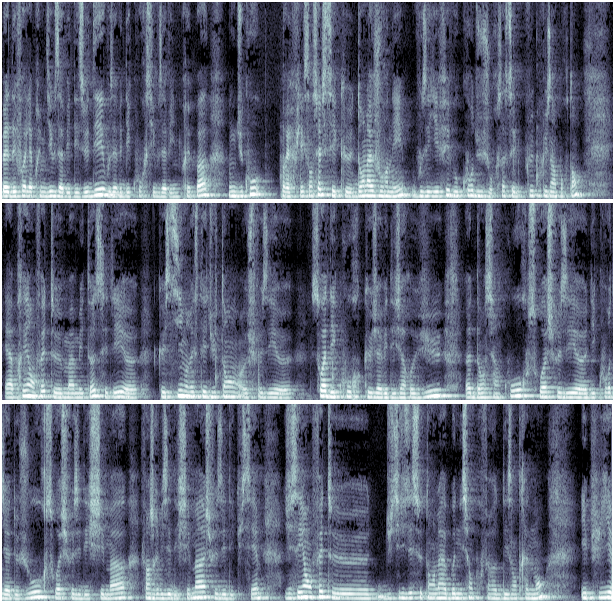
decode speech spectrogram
bah, des fois, l'après-midi, vous avez des ED, vous avez des cours si vous avez une prépa. Donc du coup, bref, l'essentiel, c'est que dans la journée, vous ayez fait vos cours du jour. Ça, c'est le plus, plus important. Et après, en fait, ma méthode, c'était que s'il me restait du temps, je faisais soit des cours que j'avais déjà revus, euh, d'anciens cours, soit je faisais euh, des cours d'il y a deux jours, soit je faisais des schémas, enfin je révisais des schémas, je faisais des QCM. J'essayais en fait euh, d'utiliser ce temps-là à bon escient pour faire des entraînements. Et puis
